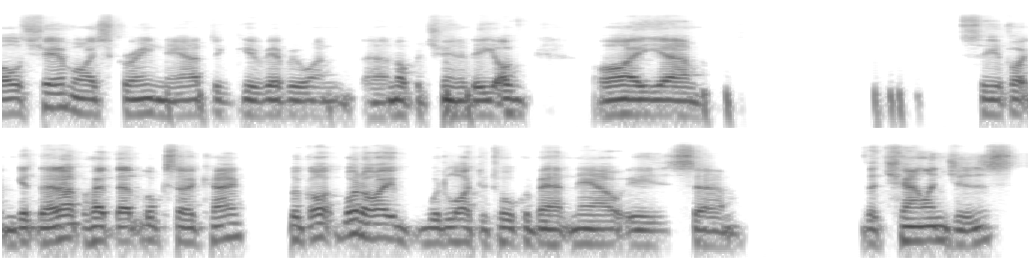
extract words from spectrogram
I'll share my screen now to give everyone an opportunity. I've, I um, see if I can get that up. I hope that looks okay. Look, I, what I would like to talk about now is um, the challenges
